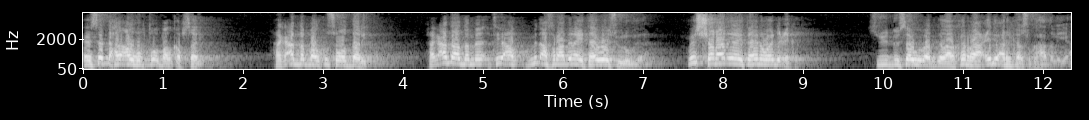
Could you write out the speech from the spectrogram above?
Hee saddexda aad hubto ubaad qabsani. Ragcad dambaad ku soo dari. Ragcaddaa dambe ti mid afraad inay tahay waa suurowdaa mid shanaad inay tahayna way dhici karta sujuudu sahwi baad gadaal ka raacini arrinkaasu ka hadlaya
